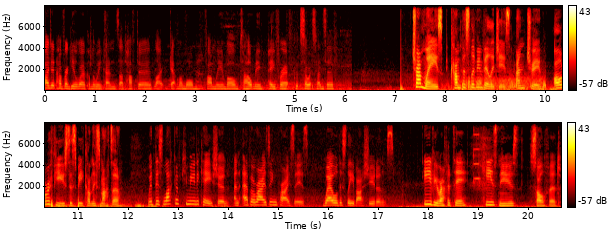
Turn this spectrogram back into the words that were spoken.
I didn't have regular work on the weekends. I'd have to like get my mum, family involved to help me pay for it. It's so expensive. Tramways, campus living villages, and True all refuse to speak on this matter. With this lack of communication and ever rising prices, where will this leave our students? Evie Rafferty, Quays News, Salford.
